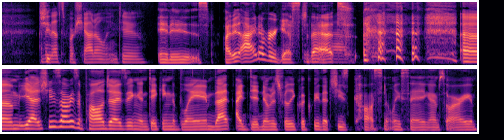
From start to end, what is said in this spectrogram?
I think that's foreshadowing too. It is. I didn't. I never guessed that. um, yeah, she's always apologizing and taking the blame. That I did notice really quickly that she's constantly saying, "I'm sorry."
